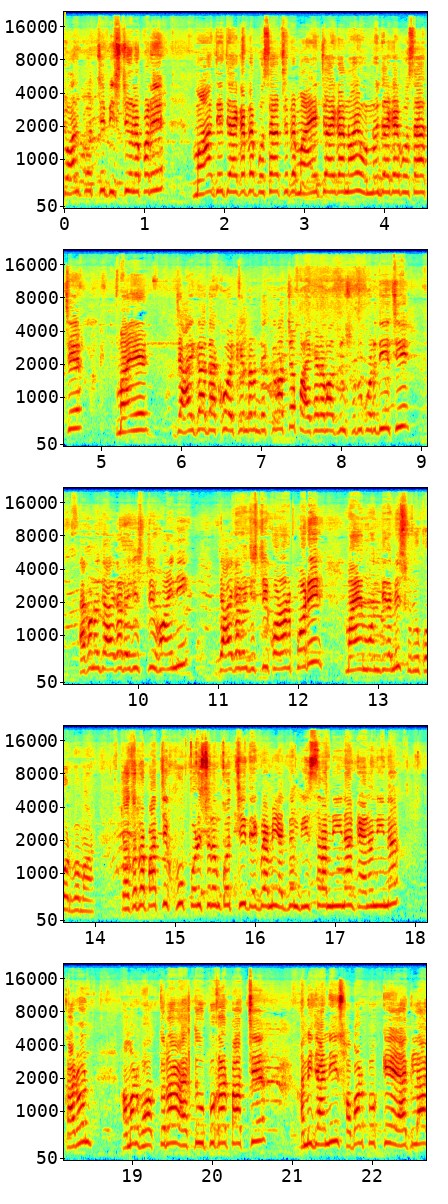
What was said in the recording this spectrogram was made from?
জল পড়ছে, বৃষ্টি হলে পরে। মা যে জায়গাটা বসে আছে, এটা মায়ের জায়গা নয়, অন্য জায়গায় বসে আছে। মায়ের জায়গা দেখো, এখানে তোমরা দেখতে পাচ্ছ, পায়খানা বাথরুম শুরু করে দিয়েছি। এখনও জায়গা রেজিস্ট্রি হয়নি। জায়গা রেজিস্ট্রি করার পরে মায়ের মন্দির আমি শুরু করব, মা। যতটা পাচ্ছি খুব পরিশ্রম করছি, দেখবে আমি একদম বিশ্রাম নিই না, কেন নিই না? কারণ আমার ভক্তরা এত উপকার পাচ্ছে। আমি জানি সবার পক্ষে এক লাখ,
